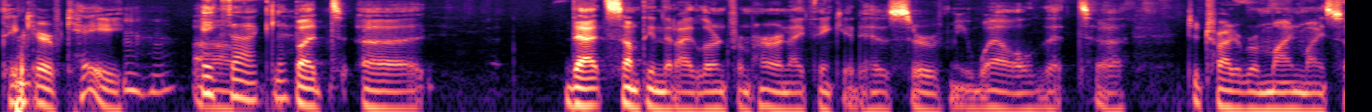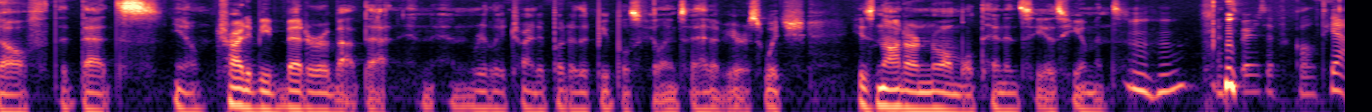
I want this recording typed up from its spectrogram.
take care of Kay, um, exactly. but uh, that's something that I learned from her, and I think it has served me well. That uh, to try to remind myself that that's you know try to be better about that, and, and really try to put other people's feelings ahead of yours, which is not our normal tendency as humans. it's very difficult yeah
